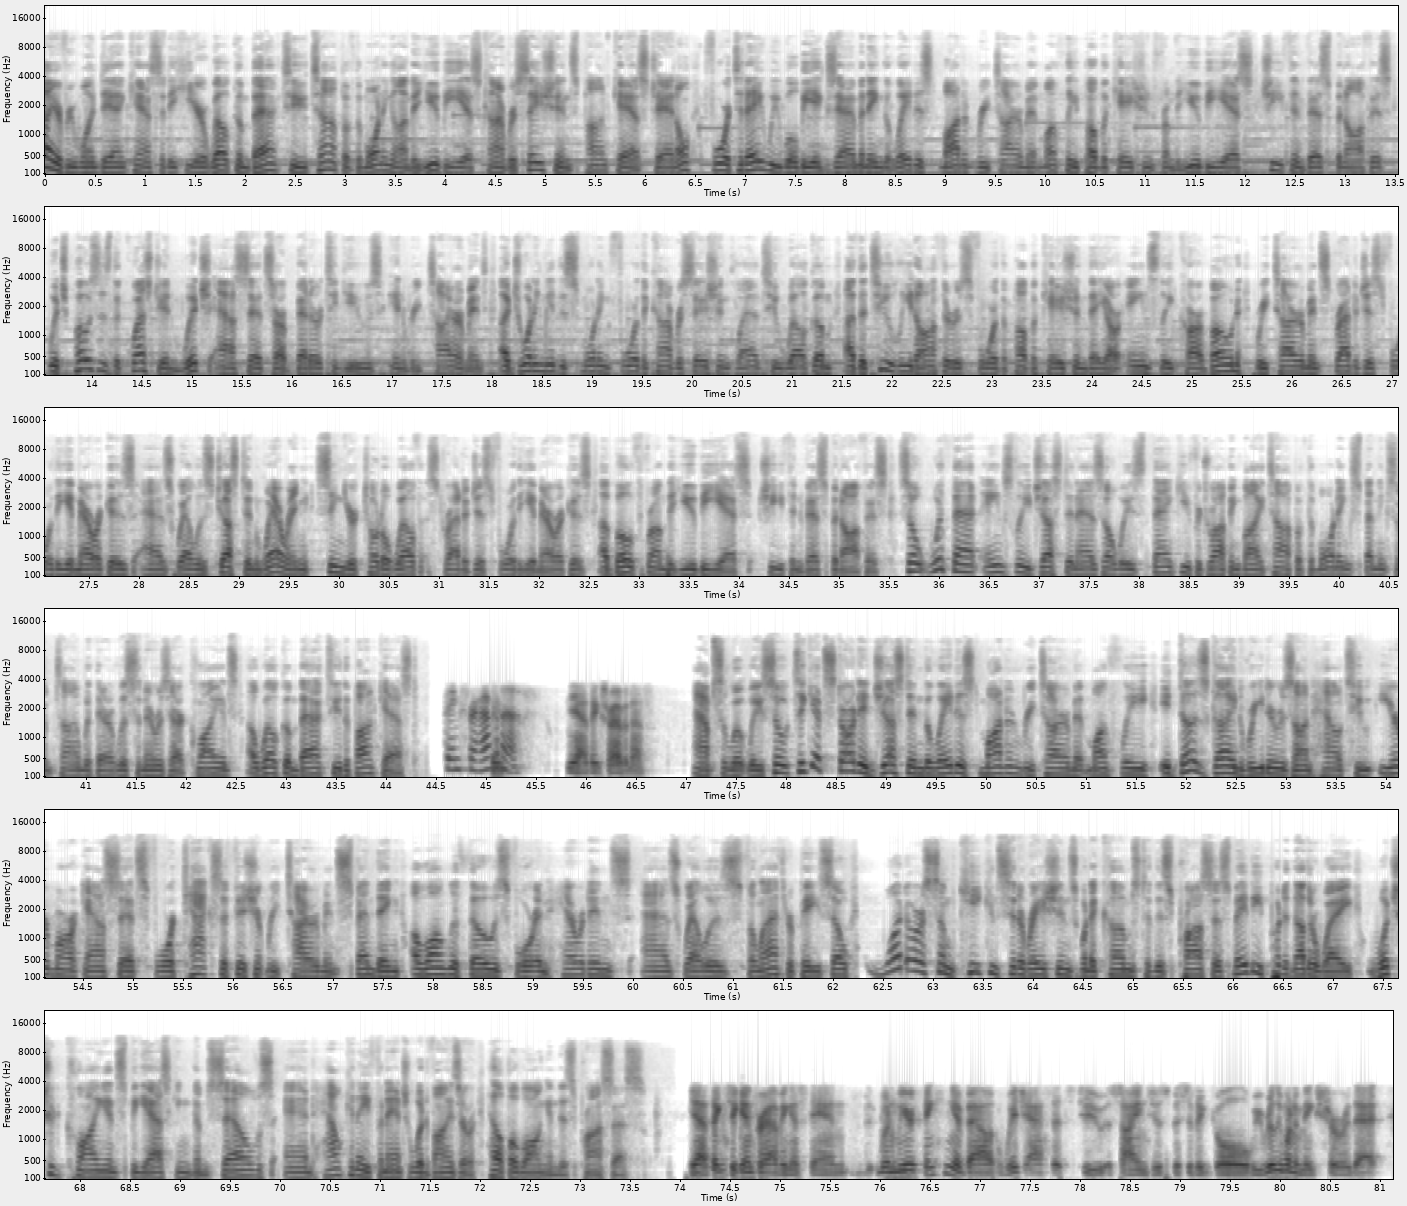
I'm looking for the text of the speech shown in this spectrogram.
Hi, everyone. Dan Cassidy here. Welcome back to Top of the Morning on the UBS Conversations podcast channel. For today, we will be examining the latest Modern Retirement monthly publication from the UBS Chief Investment Office, which poses the question which assets are better to use in retirement. Uh, joining me this morning for the conversation, glad to welcome uh, the two lead authors for the publication. They are Ainsley Carbone, retirement strategist for the Americas, as well as Justin Waring Senior Total Wealth Strategist for the Americas, uh, both from the UBS Chief Investment Office. So, with that, Ainsley, Justin, as always, thank you for dropping by top of the morning, spending some time with our listeners, our clients. Uh, welcome back to the podcast. Thanks for having us. Yeah, thanks for having us. Absolutely. So to get started, Justin, the latest Modern Retirement Monthly, it does guide readers on how to earmark assets for tax efficient retirement spending, along with those for inheritance as well as philanthropy. So what are some key considerations when it comes to this process? Maybe put another way, what should clients be asking themselves and how can a financial advisor help along in this process? Yeah, thanks again for having us, Dan. When we are thinking about which assets to assign to a specific goal, we really want to make sure that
